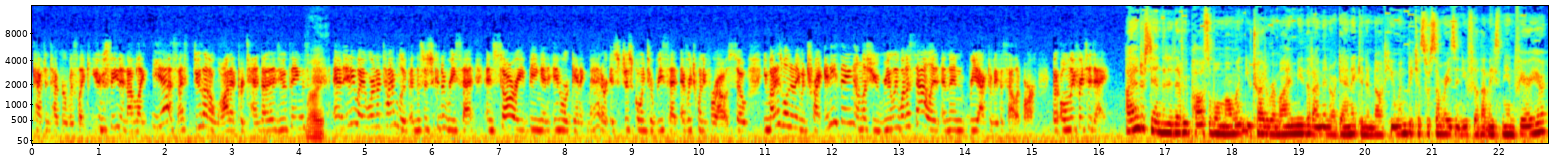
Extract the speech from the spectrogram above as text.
Captain Tucker was like, "You've seen it." And I'm like, "Yes, I do that a lot. I pretend that I do things." Right. And anyway, we're in a time loop, and this is just going to reset. And sorry, being an inorganic matter, it's just going to reset every 24 hours. So you might as well not even try anything unless you really want a salad, and then reactivate the salad bar, but only for today. I understand that at every possible moment you try to remind me that I'm inorganic and am not human because for some reason you feel that makes me inferior.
